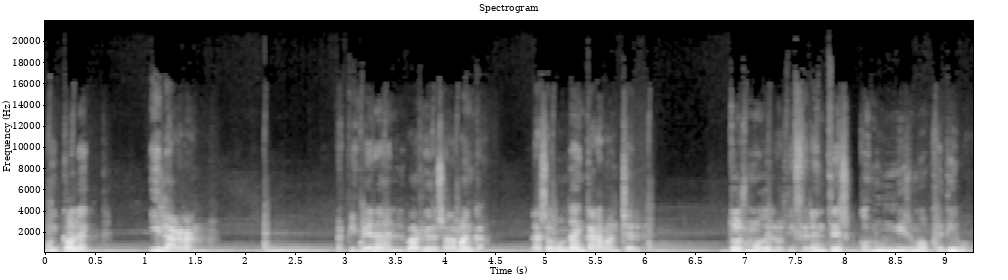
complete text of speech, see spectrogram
WeCollect y La Gran. La primera en el barrio de Salamanca, la segunda en Carabanchel. Dos modelos diferentes con un mismo objetivo,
